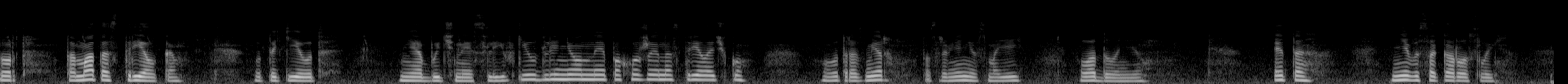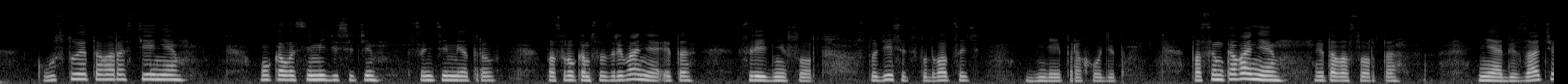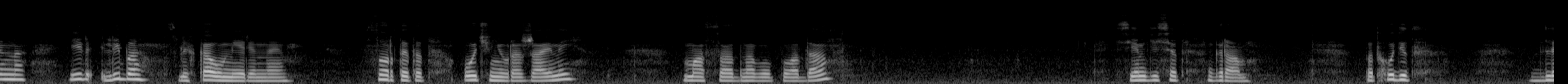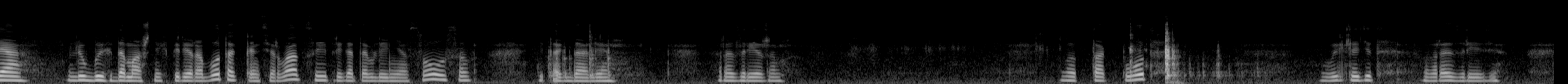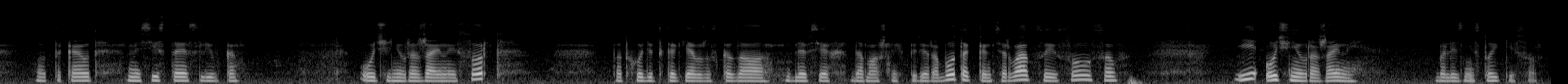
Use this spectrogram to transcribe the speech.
сорт томата стрелка. Вот такие вот необычные сливки удлиненные, похожие на стрелочку. Вот размер по сравнению с моей ладонью. Это невысокорослый куст у этого растения, около 70 сантиметров. По срокам созревания это средний сорт, 110-120 дней проходит. Посынкование этого сорта не обязательно, и, либо слегка умеренное. Сорт этот очень урожайный, масса одного плода 70 грамм. Подходит для любых домашних переработок, консервации, приготовления соусов и так далее. Разрежем. Вот так плод выглядит в разрезе. Вот такая вот мясистая сливка. Очень урожайный сорт. Подходит, как я уже сказала, для всех домашних переработок, консервации, соусов. И очень урожайный, болезнестойкий сорт.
